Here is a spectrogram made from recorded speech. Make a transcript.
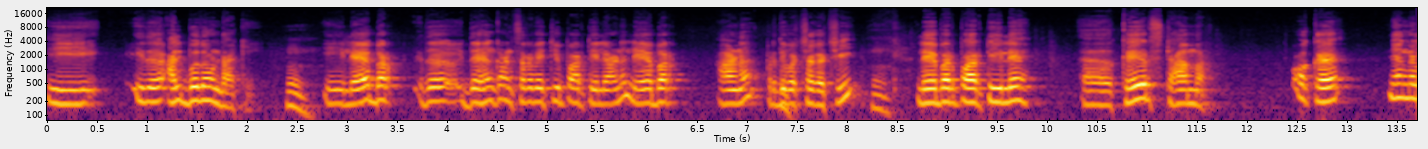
ഈ ഇത് അത്ഭുതം ഉണ്ടാക്കി. ഈ ലേബർ ഇത് ഇദ്ദേഹം കൺസർവേറ്റീവ് പാർട്ടിയിലാണ് ലേബർ ആണ് പ്രതിപക്ഷ കക്ഷി. ലേബർ പാർട്ടിയിലെ കെയർ സ്റ്റാമർ ഒക്കെ ഞങ്ങൾ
